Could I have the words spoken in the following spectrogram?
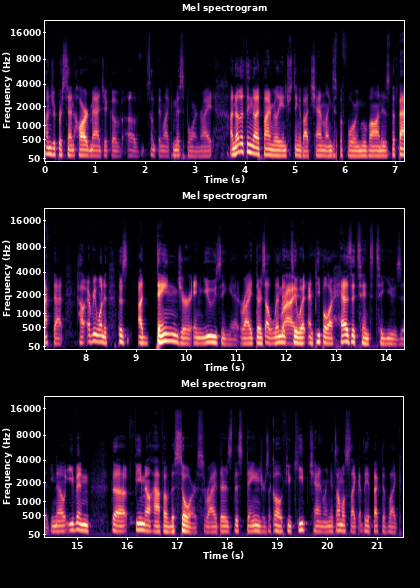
100% hard magic of, of something like Mistborn, right? Another thing that I find really interesting about channeling, just before we move on, is the fact that how everyone, there's a danger in using it, right? There's a limit to it, and people are hesitant to use it. You know, even the female half of the source, right? There's this danger. It's like, oh, if you keep channeling, it's almost like the effect of like,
